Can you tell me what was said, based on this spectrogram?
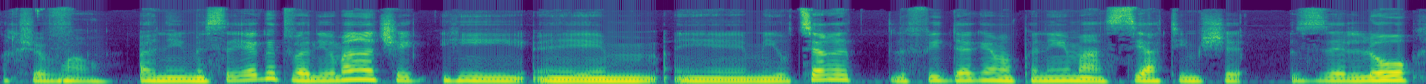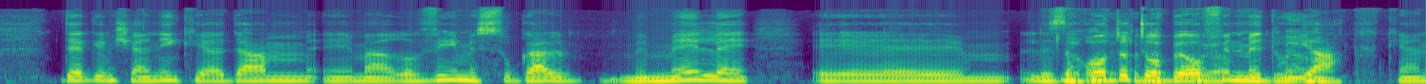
עכשיו, וואו. אני מסייגת ואני אומרת שהיא אה, אה, מיוצרת לפי דגם הפנים האסייתיים, זה לא דגם שאני כאדם אה, מערבי מסוגל ממילא אה, לזהות אותו באופן כן. מדויק, כן. כן?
